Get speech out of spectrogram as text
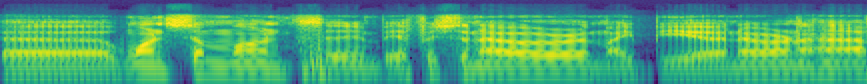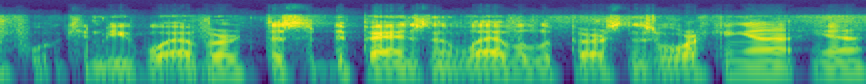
uh, once a month. Uh, if it's an hour, it might be an hour and a half, it can be whatever. This depends on the level the person's working at. Yeah.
